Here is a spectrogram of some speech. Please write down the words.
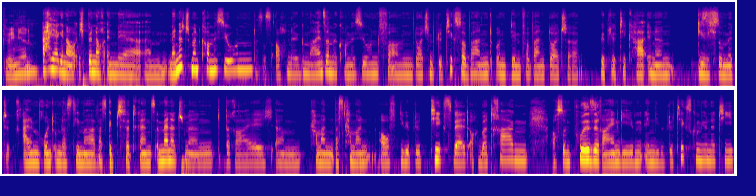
Gremien? Ach ja, genau. Ich bin noch in der ähm, Managementkommission. Das ist auch eine gemeinsame Kommission vom Deutschen Bibliotheksverband und dem Verband Deutscher BibliothekarInnen die sich so mit allem rund um das Thema, was gibt es für Trends im Managementbereich, ähm, kann man, was kann man auf die Bibliothekswelt auch übertragen, auch so Impulse reingeben in die Bibliothekscommunity.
